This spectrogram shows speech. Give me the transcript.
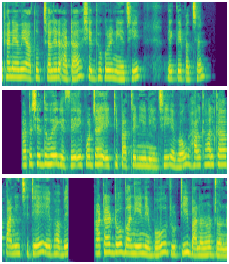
এখানে আমি আতপ চালের আটা সেদ্ধ করে নিয়েছি। দেখতেই পাচ্ছেন। আটা সেদ্ধ হয়ে গেছে, এ পর্যায়ে একটি পাত্রে নিয়ে নিয়েছি এবং হালকা হালকা পানি ছিটিয়ে এভাবে আটার ডো বানিয়ে নেব রুটি বানানোর জন্য।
